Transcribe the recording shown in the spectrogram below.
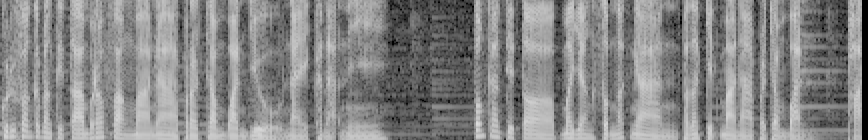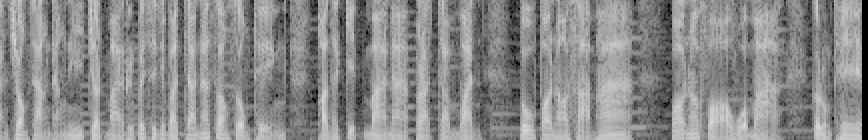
คุณผู้ฟังกำลังติดตามรับฟังมานาประจำวันอยู่ในขณะนี้ ต้องการติดต่อมายังสำนักงานภารกิจมานาประจำวัน ผ่านช่องทางดังนี้ จดหมายหรือไปรษณียบัตรจานหน้าซองส่งถึงภารกิจมานาประจำวัน ตู้ปน35ปนฝหัวหมาก กรุงเทพ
